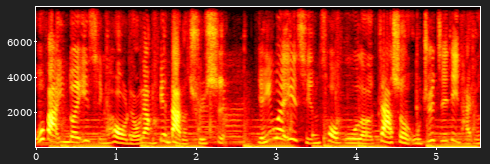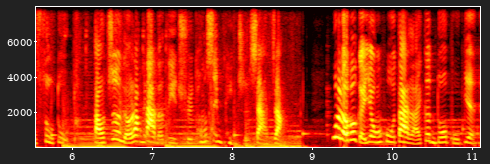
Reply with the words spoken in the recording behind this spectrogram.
无法应对疫情后流量变大的趋势，也因为疫情错估了架设 5G 基地台的速度，导致流量大的地区通信品质下降。为了不给用户带来更多不便，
